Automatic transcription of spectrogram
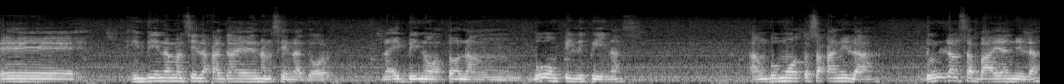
Eh, hindi naman sila kagaya ng senador na ibinoto ng buong Pilipinas. Ang bumoto sa kanila, doon lang sa bayan nila,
